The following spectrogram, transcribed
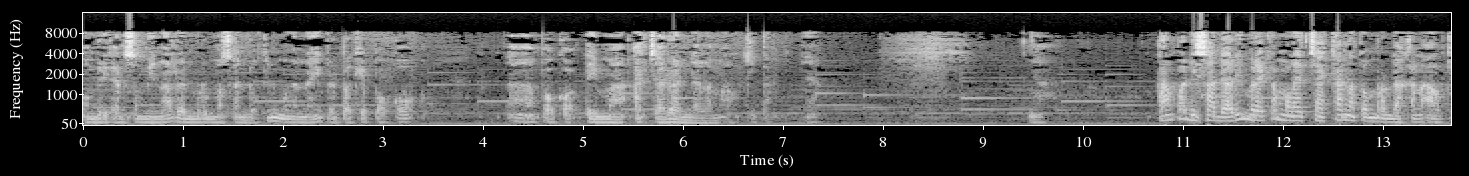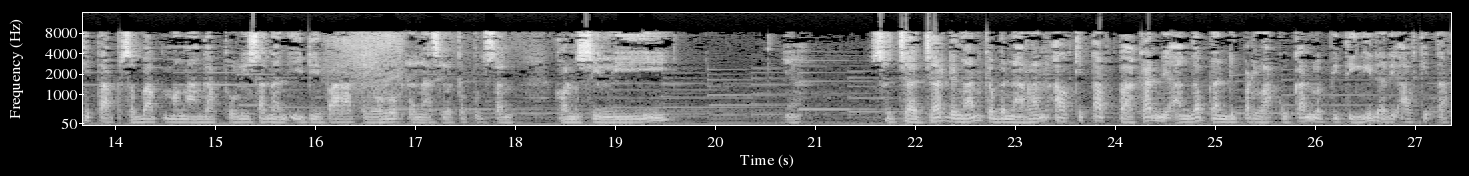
memberikan seminar dan merumuskan doktrin mengenai berbagai pokok uh, pokok tema ajaran dalam Alkitab. Ya. Ya. Tanpa disadari mereka melecehkan atau merendahkan Alkitab sebab menganggap tulisan dan ide para teolog dan hasil keputusan konsili ya, sejajar dengan kebenaran Alkitab, bahkan dianggap dan diperlakukan lebih tinggi dari Alkitab.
